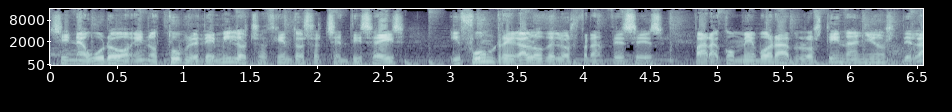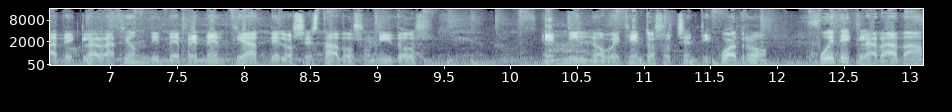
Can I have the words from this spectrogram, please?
Se inauguró en octubre de 1886 y fue un regalo de los franceses para conmemorar los 100 años de la Declaración de Independencia de los Estados Unidos. En 1984 fue declarada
